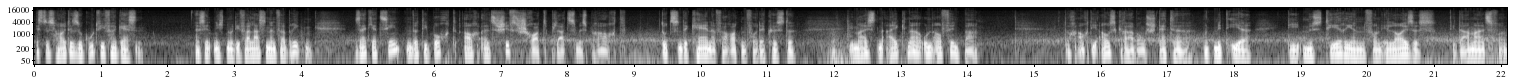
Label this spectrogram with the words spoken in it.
ist es heute so gut wie vergessen. Es sind nicht nur die verlassenen Fabriken. Seit Jahrzehnten wird die Bucht auch als Schiffsschrottplatz missbraucht. Dutzende Kähne verrotten vor der Küste, die meisten Eigner unauffindbar. Doch auch die Ausgrabungsstätte und mit ihr die Mysterien von Eleusis, die damals von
